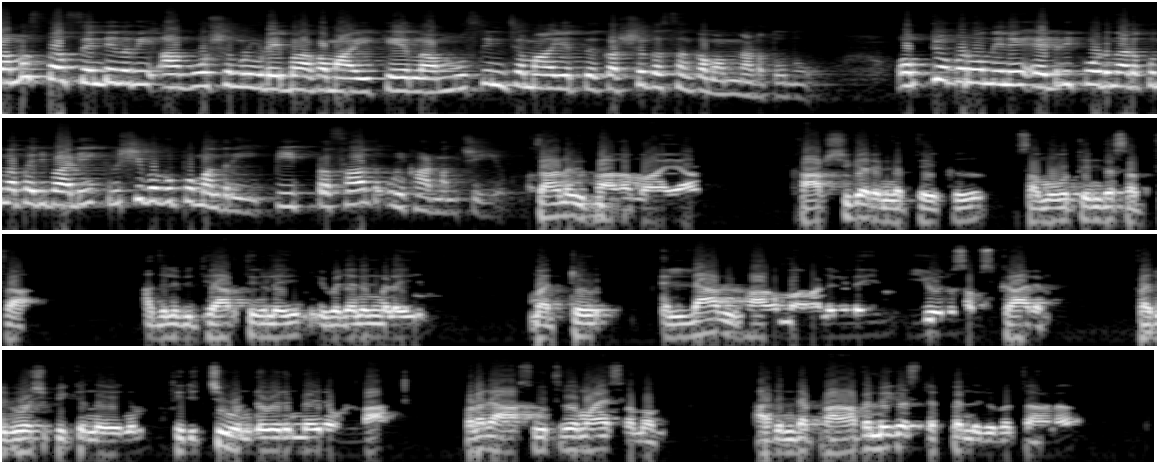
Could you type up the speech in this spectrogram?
സമസ്ത centenary ആഘോഷങ്ങളുടെ ഭാഗമായി കേരള മുസ്ലിം ജമായത്ത് കർഷക സംഗമം നടത്തുന്നു. ഒക്ടോബർ ഒന്നിന് എഡ്രിക്കോട് നടക്കുന്ന പരിപാടി കൃഷിവകുപ്പ് മന്ത്രി പി പ്രസാദ് ഉദ്ഘാടനം ചെയ്യും. സംസ്ഥാന വിഭാഗമായ കാർഷിക രംഗത്തേക്ക് സമൂഹത്തിന്റെ ശ്രദ്ധ അതിൽ വിദ്യാർത്ഥികളെയും യുവജനങ്ങളെയും മറ്റ് എല്ലാ വിഭാഗം ആളുകളെയും ഈ ഒരു സംസ്കാരം പരിപോഷിപ്പിക്കുന്നതിനും തിരിച്ചു കൊണ്ടുവരുന്നതിനുമുള്ള വളരെ ആസൂത്രിതമായ ശ്രമം അതിന്റെ പ്രാഥമിക സ്റ്റെപ്പ് എന്ന രൂപത്താണ്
